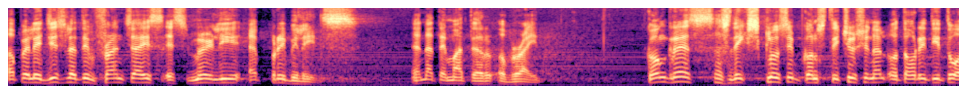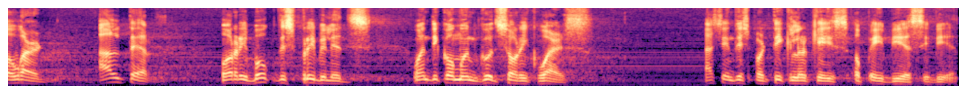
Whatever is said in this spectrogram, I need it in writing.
of a legislative franchise is merely a privilege and not a matter of right. Congress has the exclusive constitutional authority to award, alter, or revoke this privilege when the common good so requires, as in this particular case of ABS-CBN.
